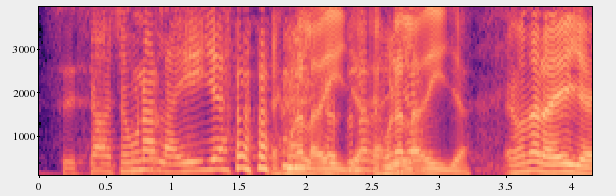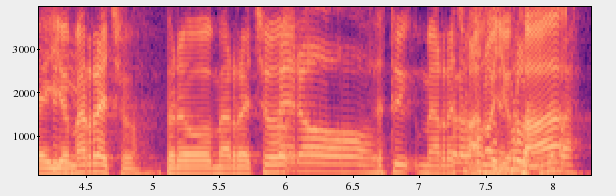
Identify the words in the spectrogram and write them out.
sí, sí. Claro, eso es una ladilla. Es una ladilla, es una ladilla. Es una ladilla y yo me arrecho, pero me arrecho... Pero. Estoy, me arrecho pero Ah, no, yo estaba.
